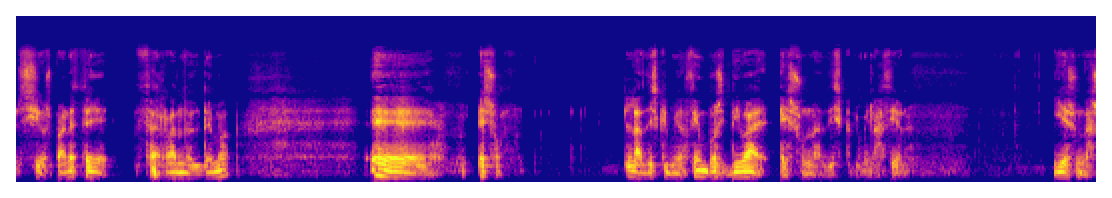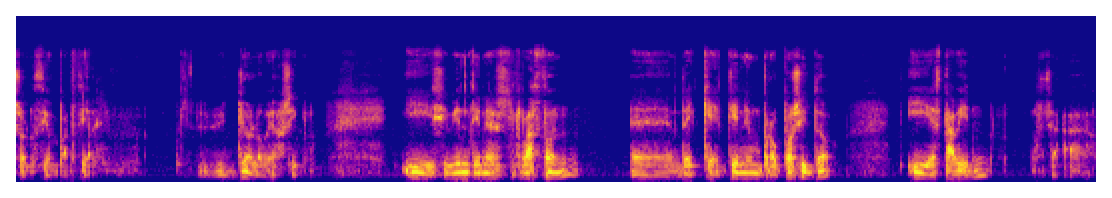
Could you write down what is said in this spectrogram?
si os parece, cerrando el tema, eh, eso, la discriminación positiva es una discriminación y es una solución parcial yo lo veo así. Y si bien tienes razón eh, de que tiene un propósito y está bien, o sea,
